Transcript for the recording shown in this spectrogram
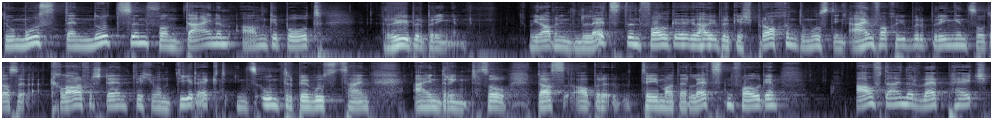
Du musst den Nutzen von deinem Angebot rüberbringen. Wir haben in der letzten Folge darüber gesprochen, du musst ihn einfach überbringen, so dass er klar verständlich und direkt ins Unterbewusstsein eindringt. So, das aber Thema der letzten Folge. Auf deiner Webpage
